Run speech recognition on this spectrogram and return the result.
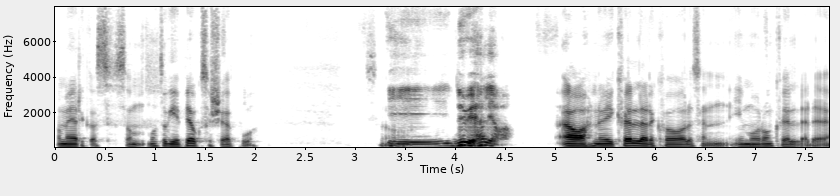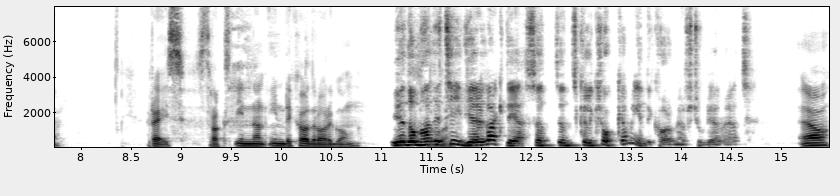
Americas, som MotoGP också kör på. I, nu i helgen va? Ja, nu ikväll är det kval och sen imorgon kväll är det race. Strax innan Indycar drar igång. Ja, de hade så... tidigare lagt det så att den skulle krocka med Indycar om jag förstod det rätt. Ja,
